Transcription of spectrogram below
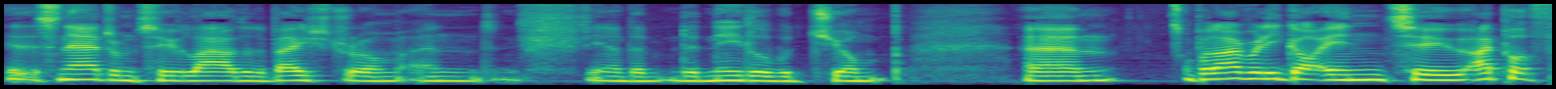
Hit the snare drum too loud or the bass drum and you know the the needle would jump. Um, but I really got into I put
